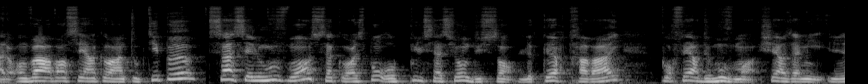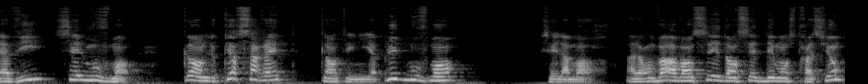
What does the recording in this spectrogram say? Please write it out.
Alors, on va avancer encore un tout petit peu. Ça, c'est le mouvement, ça correspond aux pulsations du sang. Le cœur travaille pour faire du mouvement. Chers amis, la vie, c'est le mouvement. Quand le cœur s'arrête, quand il n'y a plus de mouvement, c'est la mort. Alors, on va avancer dans cette démonstration.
